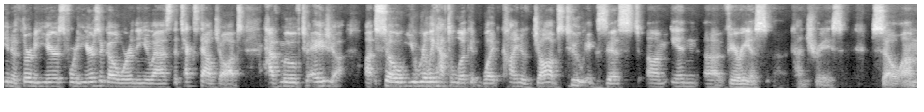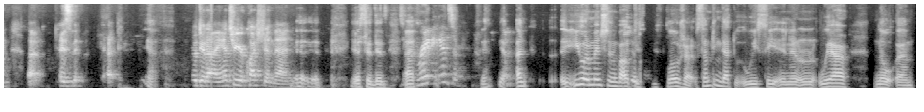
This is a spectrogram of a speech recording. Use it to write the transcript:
you know 30 years 40 years ago were in the US the textile jobs have moved to Asia uh, so you really have to look at what kind of jobs too exist um, in uh, various uh, countries. So um, uh, is the, uh, yeah. Did I answer your question then? yes, it did. great answer. Yeah, yeah, and you were mentioning about this disclosure, something that we see in we are you know um,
